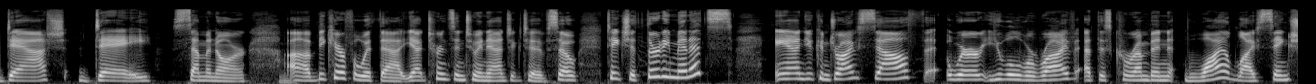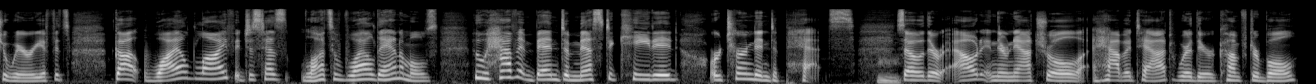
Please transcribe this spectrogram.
dash day seminar. Uh, be careful with that. Yeah, it turns into an adjective. So takes you 30 minutes and you can drive south where you will arrive at this Currumbin Wildlife Sanctuary. If it's got wildlife, it just has lots of wild animals who haven't been domesticated or turned into pets. Hmm. So they're out in their natural habitat where they're comfortable.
